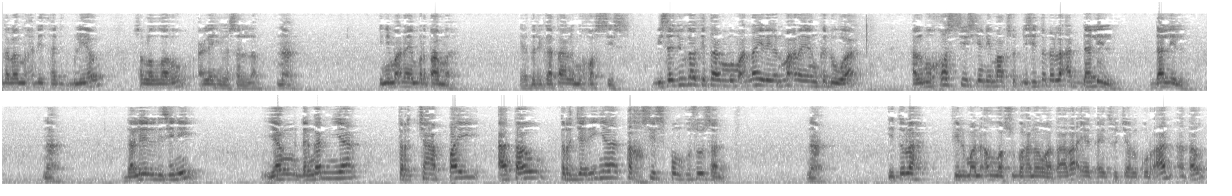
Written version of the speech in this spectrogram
dalam hadis-hadis beliau sallallahu alaihi wasallam. Nah, ini makna yang pertama. Ya, dari kata al-mukhassis. Bisa juga kita memaknai dengan makna yang kedua, al-mukhassis yang dimaksud di situ adalah ad-dalil, dalil. Nah, dalil di sini yang dengannya tercapai atau terjadinya taksis pengkhususan. Nah, Itulah firman Allah Subhanahu wa taala ayat-ayat suci Al-Qur'an atau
